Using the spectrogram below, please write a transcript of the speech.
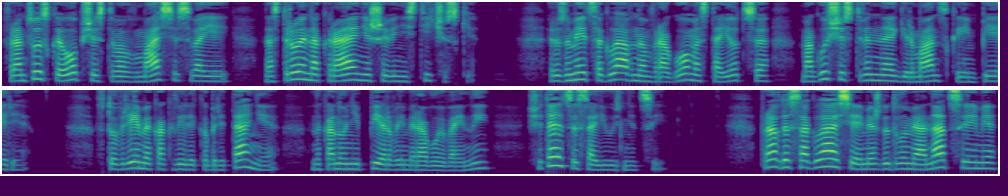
Французское общество в массе своей настроено крайне шовинистически. Разумеется, главным врагом остается могущественная Германская империя в то время как Великобритания накануне Первой мировой войны считается союзницей. Правда, согласие между двумя нациями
